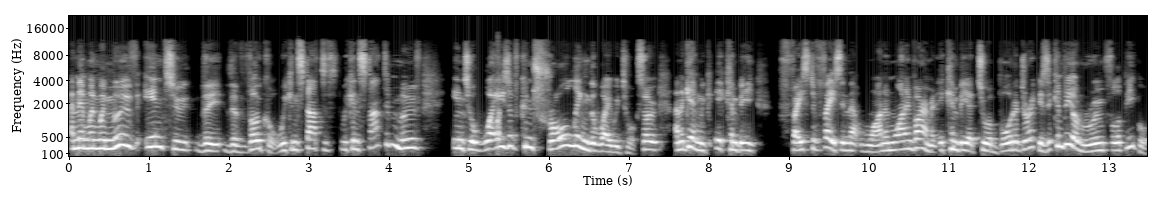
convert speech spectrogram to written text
and then when we move into the the vocal, we can start to we can start to move into ways of controlling the way we talk. So, and again, we, it can be face to face in that one on one environment. It can be a, to a board of directors. It can be a room full of people.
